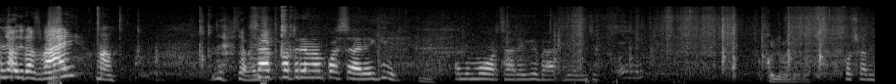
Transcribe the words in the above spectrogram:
जाउदिनुहोस् भाइ माम जा भाइ। सात पत्रेमा पसारे कि? अनि मर्छ अरे कि भात दिन्छ खोर्सानी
